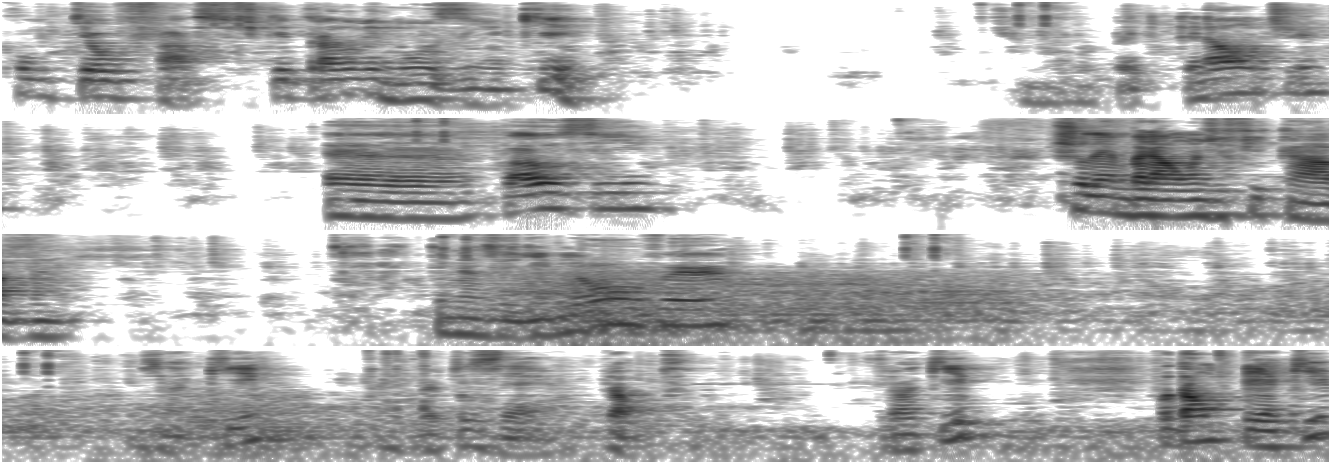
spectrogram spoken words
como que eu faço? Acho que entrar no menuzinho aqui. Background. É, pause. Deixa eu lembrar onde ficava. Tem menos game over. Aqui aperto zero. Pronto. Entrou aqui. Vou dar um P aqui,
